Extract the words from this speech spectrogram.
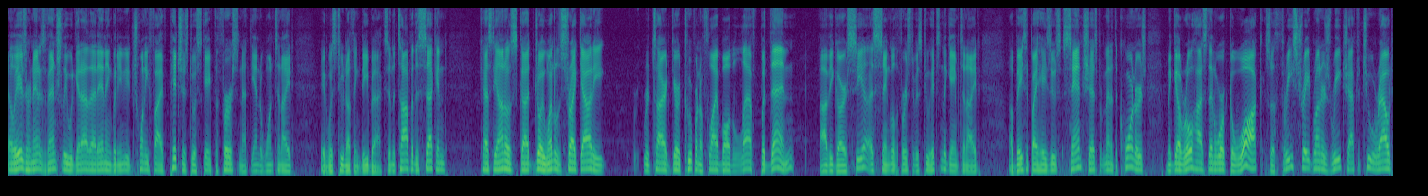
Elieser Hernandez eventually would get out of that inning, but he needed 25 pitches to escape the first, and at the end of one tonight, it was 2 0 D backs. In the top of the second, Castellanos got Joey Wendle to strike out. He retired Garrett Cooper on a fly ball to left, but then Avi Garcia, a single, the first of his two hits in the game tonight. A base hit by Jesus Sanchez, but men at the corners. Miguel Rojas then worked a walk, so three straight runners reach after two were out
